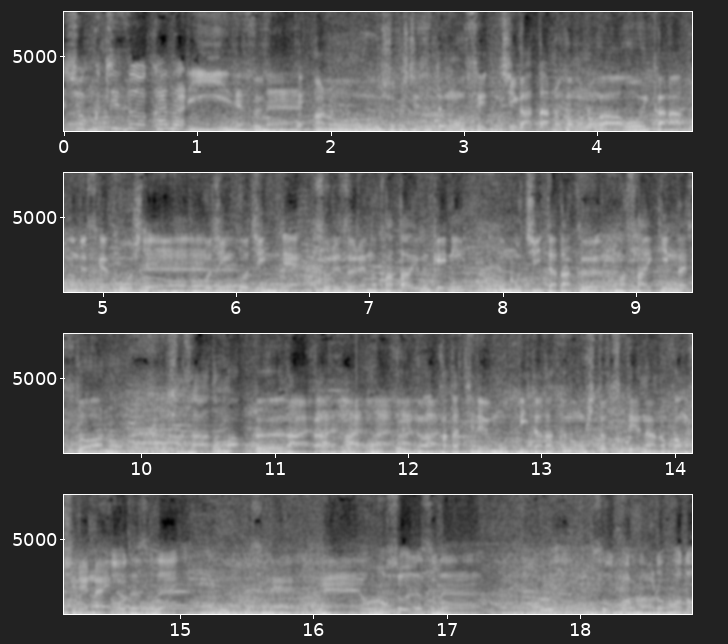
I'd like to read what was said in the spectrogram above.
で食地図はかなりいいですね。あの食地図ってもう設置型のものが多いかなと思うんですけど、こうしてええ個人個人でそれぞれの方向けにお持ちいただく、まあ、最近ですとあのハザードマップなんかはいはいはいはい。をこういうのは形で持っていただくのも一つ手なのかもしれないなと。そうですね。ですね。へえ面白いですね。そうかなるほど。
